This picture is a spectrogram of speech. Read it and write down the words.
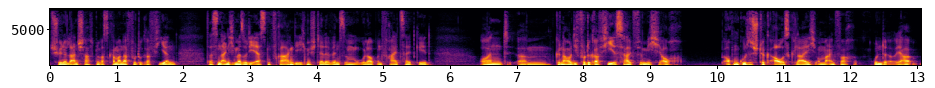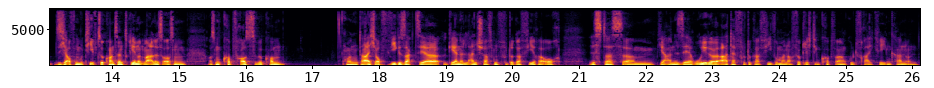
schöne Landschaften, was kann man da fotografieren? Das sind eigentlich immer so die ersten Fragen, die ich mir stelle, wenn es um Urlaub und Freizeit geht. Und ähm, genau, die Fotografie ist halt für mich auch, auch ein gutes Stück Ausgleich, um einfach runter, ja, sich auf ein Motiv zu konzentrieren und mal alles aus dem, aus dem Kopf rauszubekommen. Und da ich auch, wie gesagt, sehr gerne Landschaften fotografiere auch, ist das ähm, ja eine sehr ruhige Art der Fotografie, wo man auch wirklich den Kopf äh, gut freikriegen kann und,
